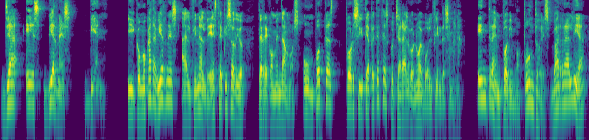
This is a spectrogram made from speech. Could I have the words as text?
Ya es viernes. Bien. Y como cada viernes, al final de este episodio, te recomendamos un podcast por si te apetece escuchar algo nuevo el fin de semana. Entra en podimo.es barra al día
